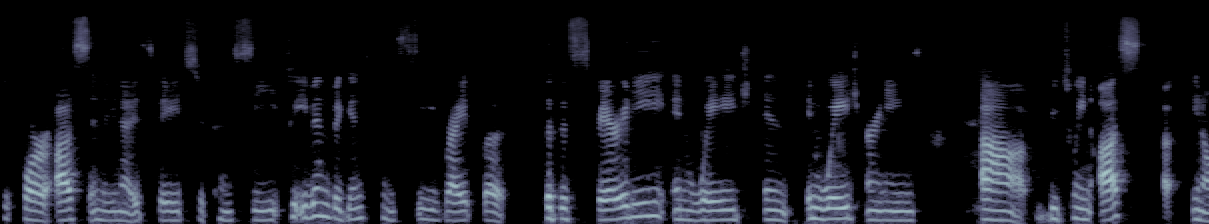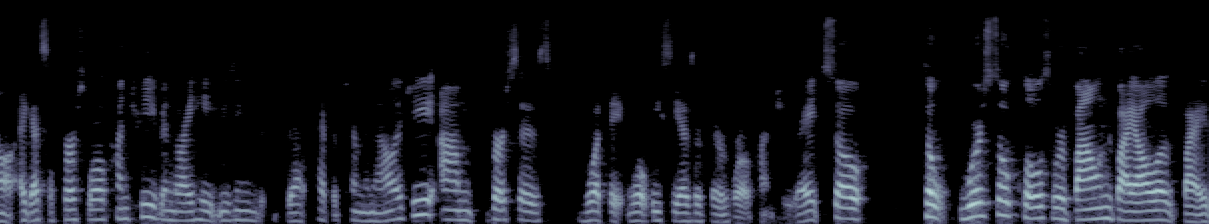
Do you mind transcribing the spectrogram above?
to, for us in the United States to conceive, to even begin to conceive, right, the, the disparity in wage, in, in wage earnings uh, between us, you know, I guess a first world country, even though I hate using that type of terminology, um, versus what they, what we see as a third world country, right? So, so we're so close we're bound by all of by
